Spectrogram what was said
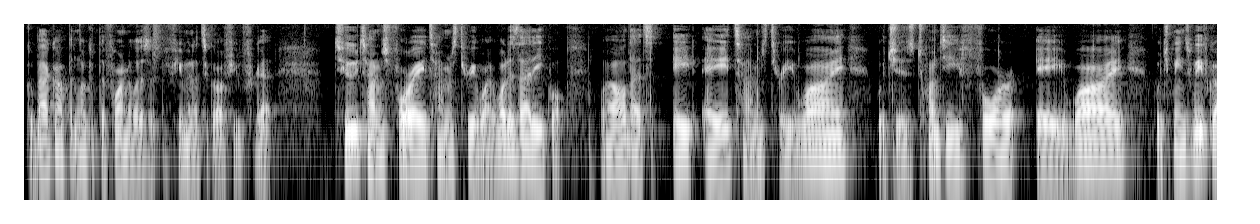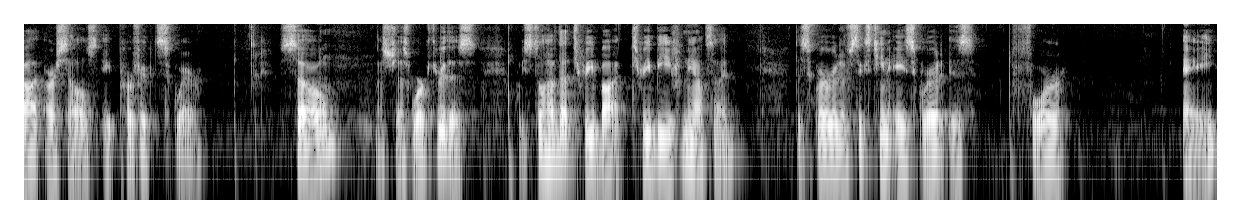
Go back up and look at the formulas a few minutes ago if you forget. 2 times 4a times 3y. What does that equal? Well, that's 8a times 3y, which is 24ay, which means we've got ourselves a perfect square. So let's just work through this. We still have that 3 3b from the outside. The square root of 16a squared is 4a.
